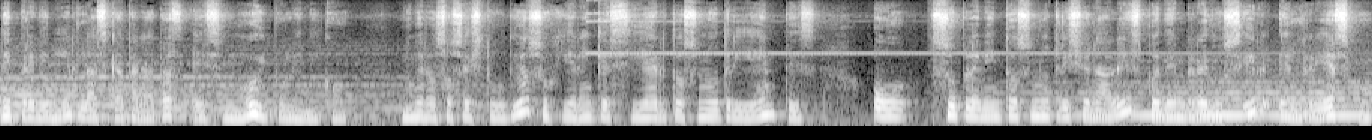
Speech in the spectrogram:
de prevenir las cataratas es muy polémico, numerosos estudios sugieren que ciertos nutrientes o suplementos nutricionales pueden reducir el riesgo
